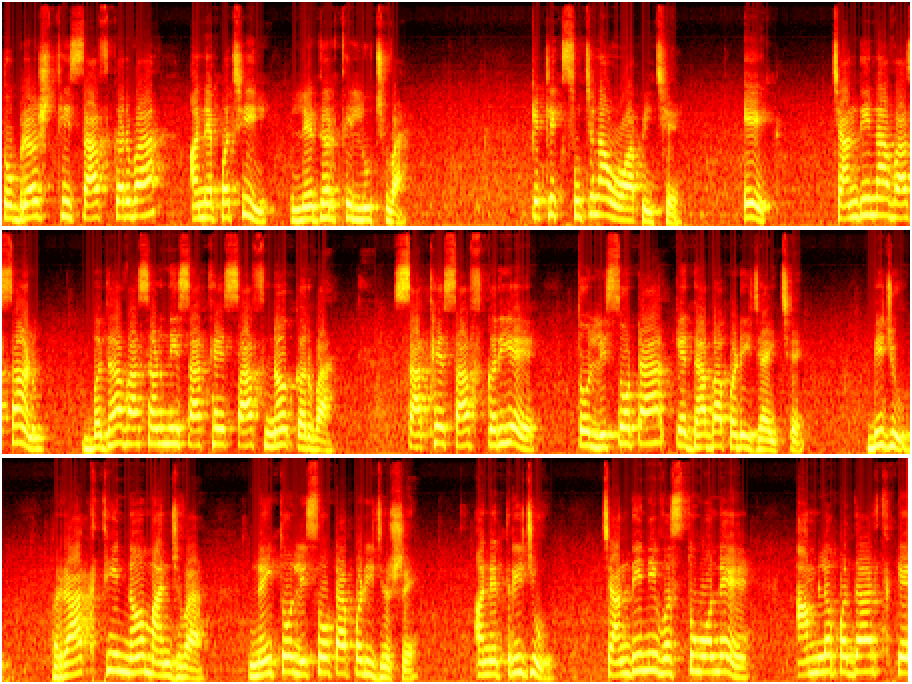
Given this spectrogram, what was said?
તો બ્રશથી સાફ કરવા અને પછી લેધરથી લૂછવા. કેટલીક સૂચનાઓ આપી છે. એક, ચાંદીના વાસણ બધા વાસણની સાથે સાફ ન કરવા, સાથે સાફ કરીએ તો લીસોટા કે ધાબા પડી જાય છે. બીજું, રાખથી ન માંજવા, નહીં તો લીસોટા પડી જશે. અને ત્રીજું, ચાંદીની વસ્તુઓને આમ્લ પદાર્થ કે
